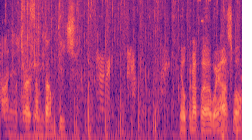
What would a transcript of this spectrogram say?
I'm gonna try some located. dump peek. You open up a warehouse wall.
